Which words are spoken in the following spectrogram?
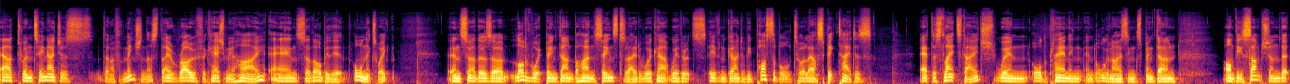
Our twin teenagers, don't know if I've mentioned this, they row for Cashmere High, and so they'll be there all next week. And so there's a lot of work being done behind the scenes today to work out whether it's even going to be possible to allow spectators at this late stage when all the planning and organising's been done on the assumption that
